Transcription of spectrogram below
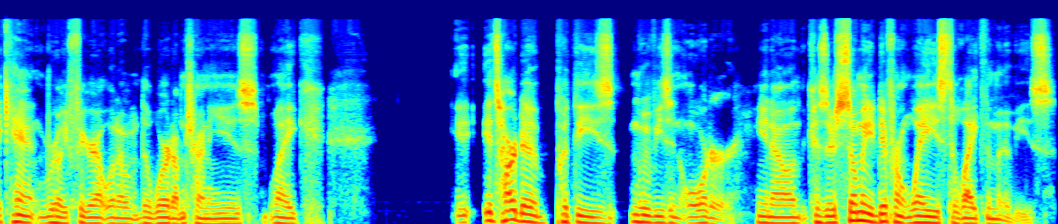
I, can't really figure out what I'm the word I'm trying to use. Like it, it's hard to put these movies in order, you know, because there's so many different ways to like the movies.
